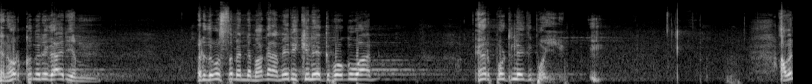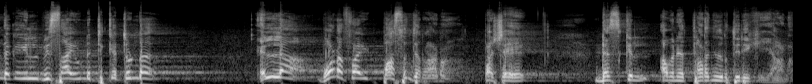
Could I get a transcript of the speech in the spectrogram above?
ഞാൻ ഓർക്കുന്നൊരു കാര്യം. ഒരു ദിവസം എന്റെ മകൻ അമേരിക്കയിലേക്ക് പോകുവാൻ എയർപോർട്ടിലേക്ക് പോയി. അവന്റെ കയ്യിൽ വിസയുണ്ട് ടിക്കറ്റുണ്ട്. എല്ലാ ബോണഫൈഡ് പാസഞ്ചറാണ് പക്ഷേ ഡെസ്കിൽ അവനെ തടഞ്ഞു നിർത്തിയിരിക്കുകയാണ്.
